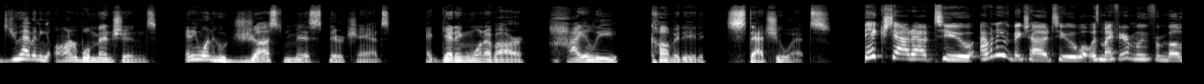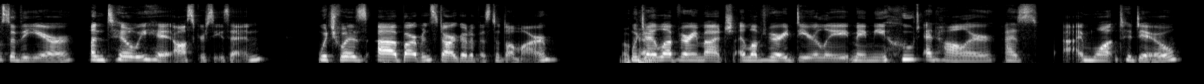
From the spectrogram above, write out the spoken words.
Do you have any honorable mentions? Anyone who just missed their chance at getting one of our highly coveted statuettes? big shout out to I want to give a big shout out to what was my favorite movie for most of the year until we hit Oscar season, which was uh Barb and Star Go to Vista Del Mar, Okay. which I loved very much. I loved very dearly. Made me hoot and holler as I want to do.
